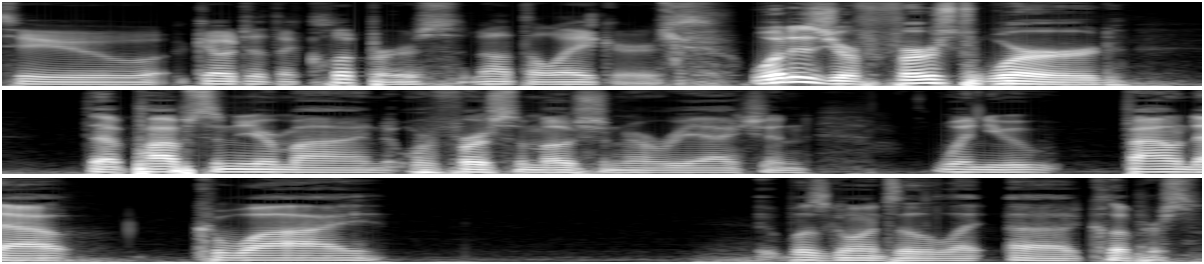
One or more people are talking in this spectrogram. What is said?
to go to the Clippers, not the Lakers. What is your first word that pops into your mind or first emotion or reaction when you found out Kawhi was going to the uh, Clippers?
